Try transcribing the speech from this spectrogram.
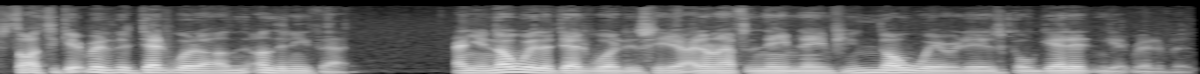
start to get rid of the deadwood on, underneath that. And you know where the deadwood is here. I don't have to name names. You know where it is. Go get it and get rid of it.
